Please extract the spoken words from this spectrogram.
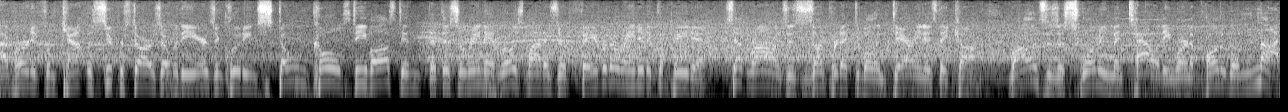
I've heard it from countless superstars over the years, including Stone Cold Steve Austin, that this arena in Rosemont is their favorite arena to compete in. Seth Rollins is as unpredictable and daring as they come. Rollins is a swarming mentality where an opponent will not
